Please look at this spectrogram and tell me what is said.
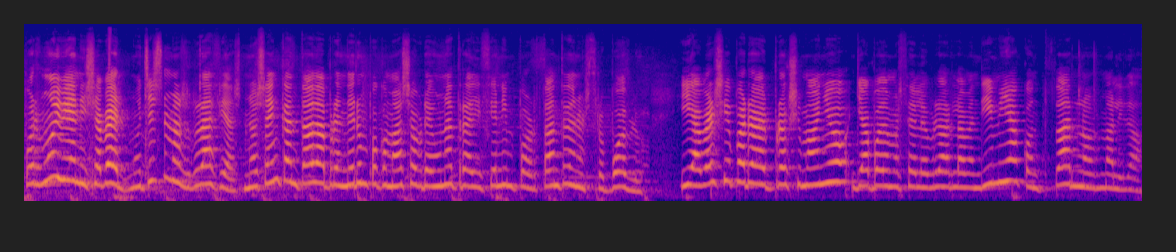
Pues muy bien, Isabel. Muchísimas gracias. Nos ha encantado aprender un poco más sobre una tradición importante de nuestro pueblo. Y a ver si para el próximo año ya podemos celebrar la vendimia con total normalidad.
